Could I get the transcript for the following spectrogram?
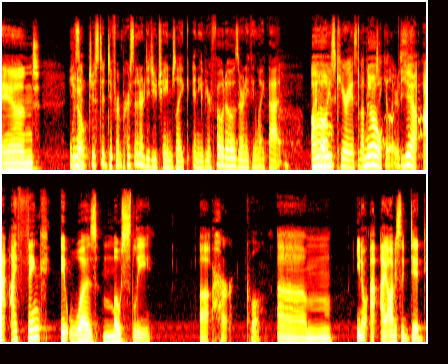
And, you Was know, it just a different person, or did you change like any of your photos or anything like that? I'm Um, always curious about the particulars. Yeah, I, I think it was mostly uh, her. Cool. um, you know, I, I obviously did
